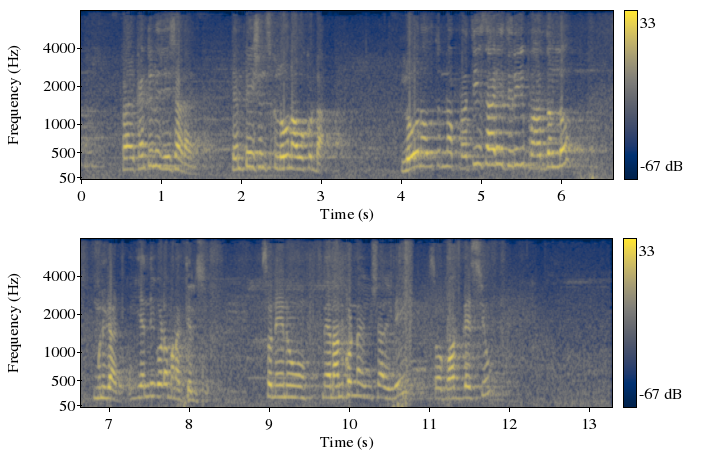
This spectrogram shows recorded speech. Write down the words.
కంటిన్యూ చేశాడు ఆయన. టెంప్టేషన్స్కి లోన్ అవ్వకుండా. లోన్ అవుతున్న ప్రతిసారి తిరిగి ప్రార్థనలో మునిగాడు. ఇవన్నీ కూడా మనకు తెలుసు. సో నేను నేను అనుకున్న విషయాలు ఇవి. So God bless you.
